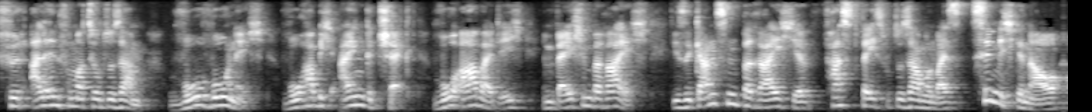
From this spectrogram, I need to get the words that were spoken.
führt alle Informationen zusammen. Wo wohne ich? Wo habe ich eingecheckt? Wo arbeite ich? In welchem Bereich? Diese ganzen Bereiche fasst Facebook zusammen und weiß ziemlich genau,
